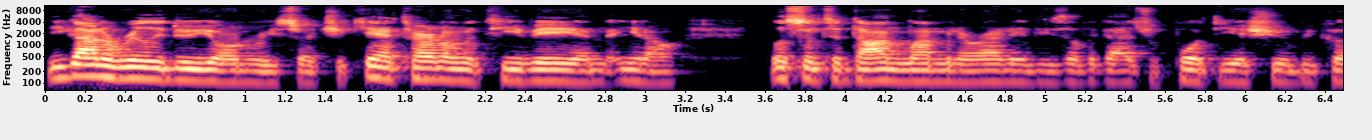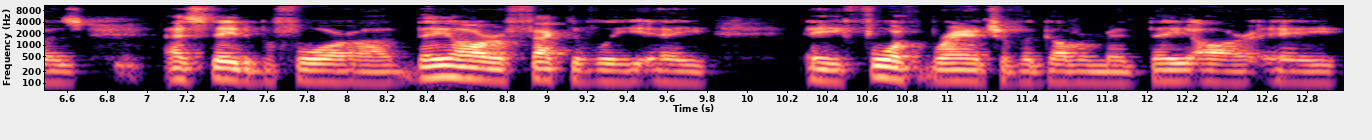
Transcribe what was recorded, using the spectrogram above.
you got to really do your own research. You can't turn on the TV and, you know, listen to Don Lemon or any of these other guys report the issue because, as stated before, uh, they are effectively a a fourth branch of the government. They are a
